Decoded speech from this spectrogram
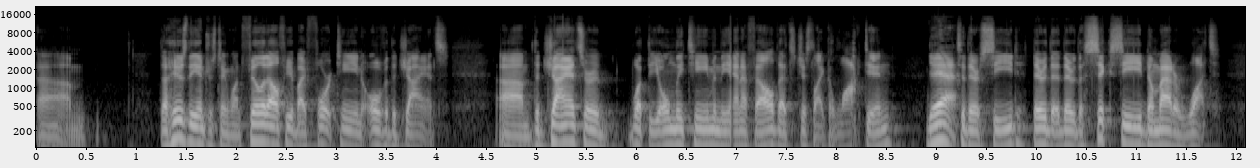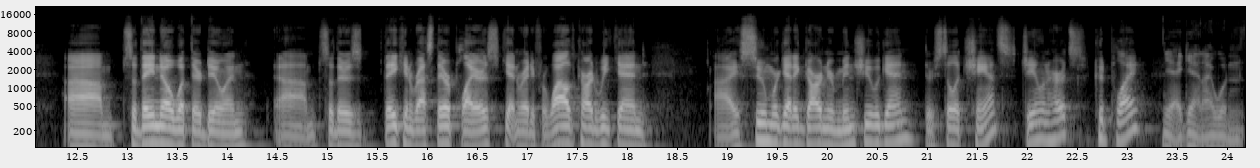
Um, now here's the interesting one: Philadelphia by 14 over the Giants. Um, the Giants are what the only team in the NFL that's just like locked in Yeah. to their seed. They're the, they're the sixth seed no matter what. Um, so they know what they're doing. Um, so there's they can rest their players getting ready for wild card weekend. I assume we're getting Gardner Minshew again. There's still a chance Jalen Hurts could play. Yeah, again, I wouldn't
